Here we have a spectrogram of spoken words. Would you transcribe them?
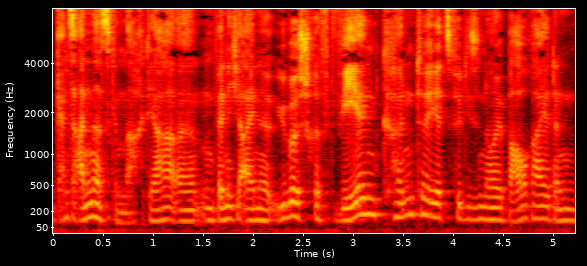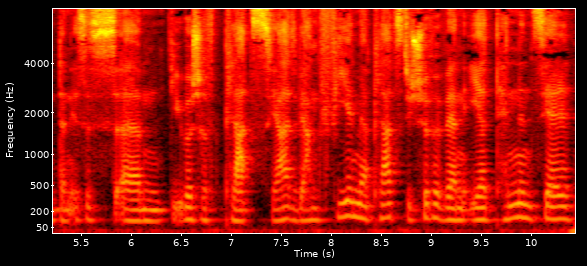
ganz anders gemacht, ja. Und wenn ich eine Überschrift wählen könnte jetzt für diese neue Baureihe, dann, dann ist es ähm, die Überschrift Platz, ja. Also wir haben viel mehr Platz, die Schiffe werden eher tendenziell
